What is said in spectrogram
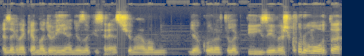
Ezek nekem nagyon hiányoznak, hiszen ezt csinálom gyakorlatilag tíz éves korom óta,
